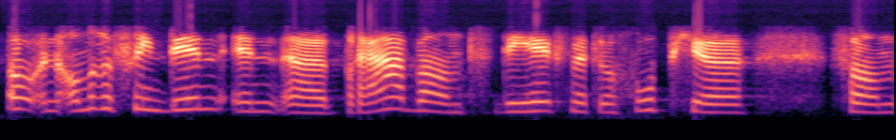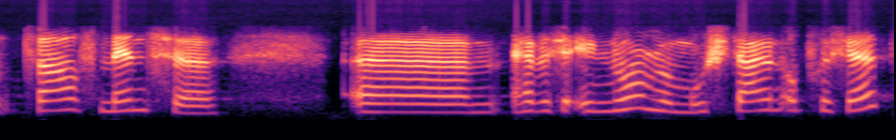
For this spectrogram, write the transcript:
Oh, een andere vriendin in eh, Brabant, die heeft met een groepje van twaalf mensen. ehm, hebben ze een enorme moestuin opgezet.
